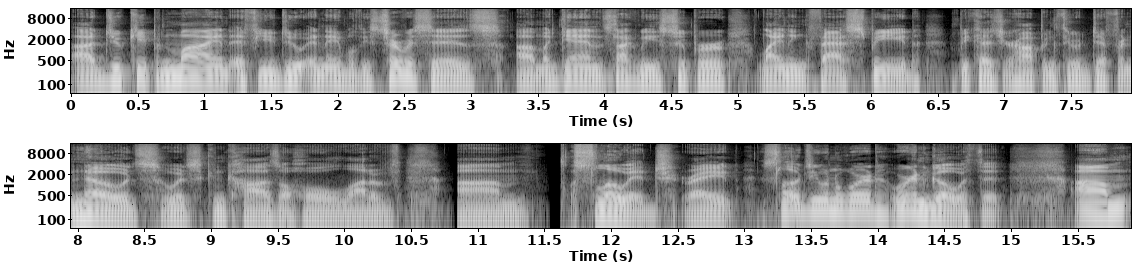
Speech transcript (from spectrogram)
Uh, do keep in mind if you do enable these services, um, again, it's not going to be super super lightning fast speed because you're hopping through different nodes, which can cause a whole lot of um, slowage, right? Slowage even a word? We're gonna go with it. Um,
